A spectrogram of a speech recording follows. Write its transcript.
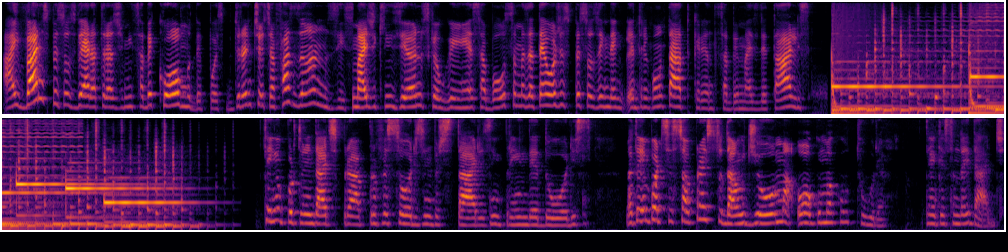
Aí várias pessoas vieram atrás de mim saber como depois. Durante já faz anos isso, mais de 15 anos que eu ganhei essa bolsa, mas até hoje as pessoas ainda entram em contato querendo saber mais detalhes. Tem oportunidades para professores universitários, empreendedores, mas também pode ser só para estudar um idioma ou alguma cultura. Tem a questão da idade.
